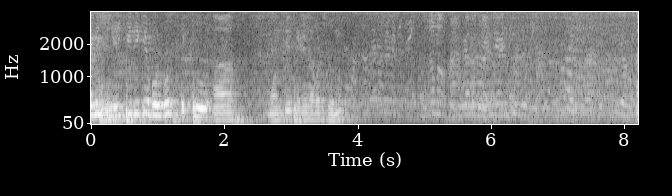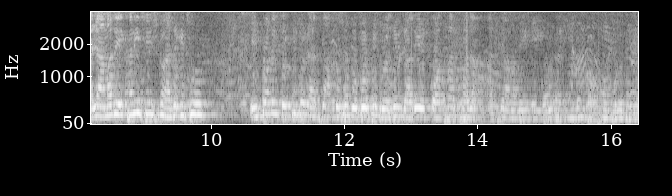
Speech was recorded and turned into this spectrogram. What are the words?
ওকে আমি শিল্পীদিকে বলব একটু মঞ্চে থেকে যাওয়ার জন্য। আচ্ছা আমাদের এখানেই শেষ নয়। আজকে কিছু ইম্পর্টেন্ট ব্যক্তিজন আজকে আমাদের সঙ্গে উপস্থিত রয়েছেন যাদের কথা ছাড়া আজকে আমাদের এই গোটা ইভেন্ট অসম্পূর্ণ থেকে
